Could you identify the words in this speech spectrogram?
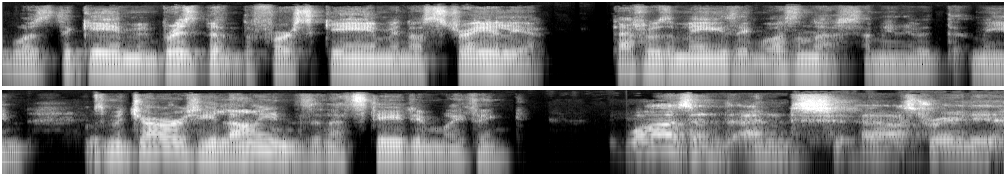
was the game in Brisbane, the first game in Australia. That was amazing, wasn't it? I mean, it, I mean, it was majority Lions in that stadium. I think it was, and and uh, Australia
